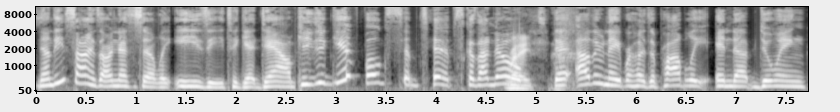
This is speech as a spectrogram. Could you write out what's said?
Now, these signs aren't necessarily easy to get down. Can you give folks some tips? Because I know Right. that other neighborhoods will probably end up doing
